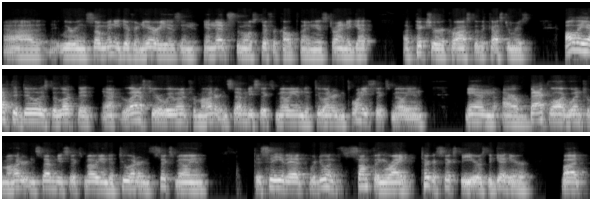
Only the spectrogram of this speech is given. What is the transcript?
Uh, we're in so many different areas and, and that's the most difficult thing is trying to get a picture across to the customers. All they have to do is to look at uh, last year we went from 176 million to 226 million and our backlog went from 176 million to 206 million to see that we're doing something right. It took us 60 years to get here but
